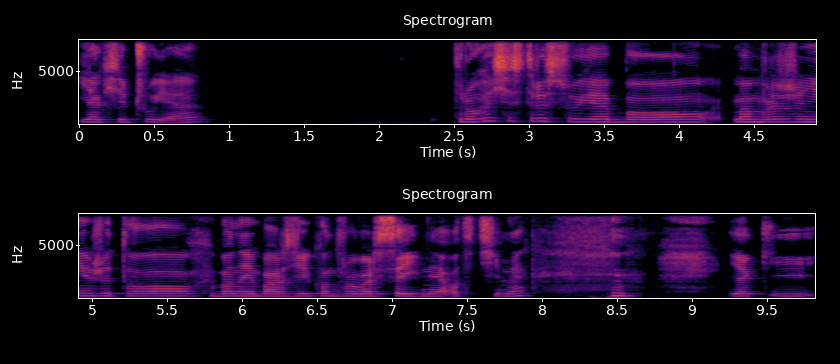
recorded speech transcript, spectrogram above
jak się czuję. Trochę się stresuję, bo mam wrażenie, że to chyba najbardziej kontrowersyjny odcinek, jaki,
